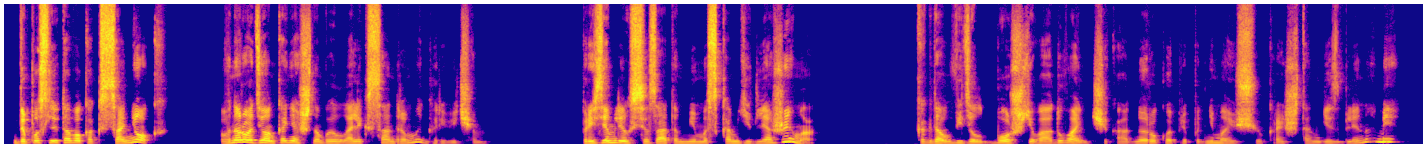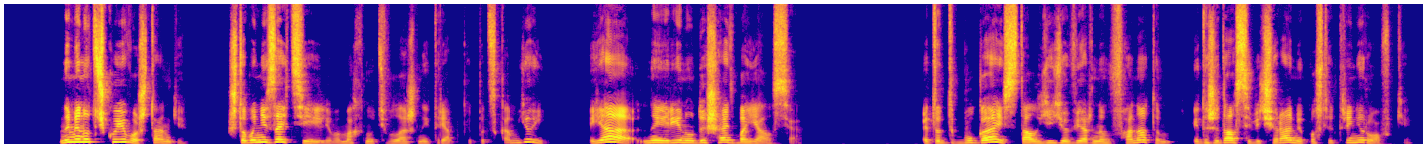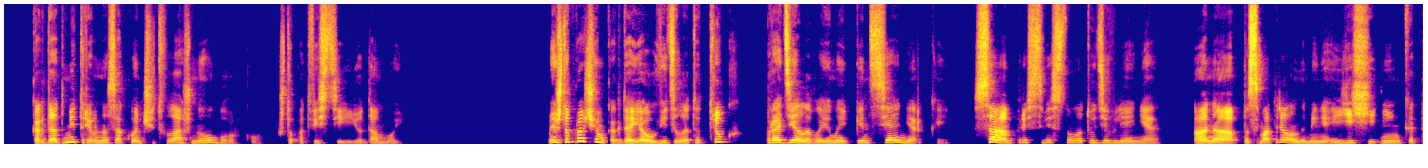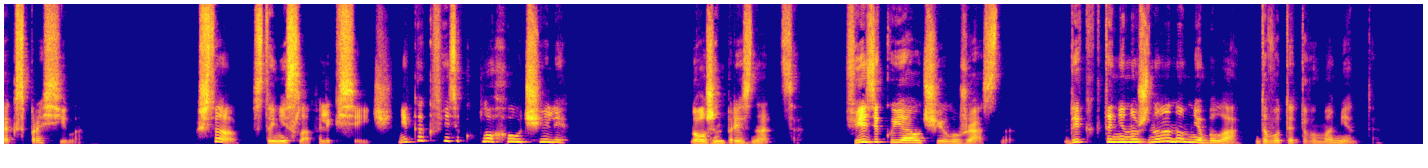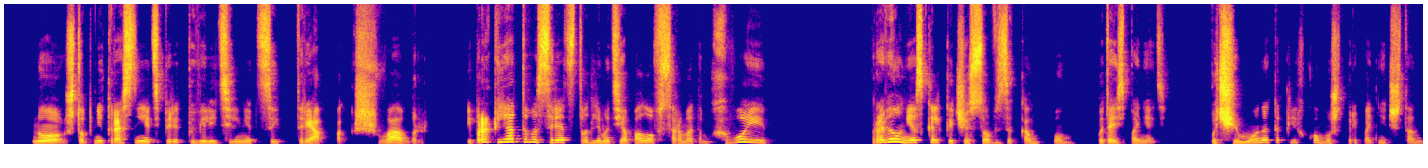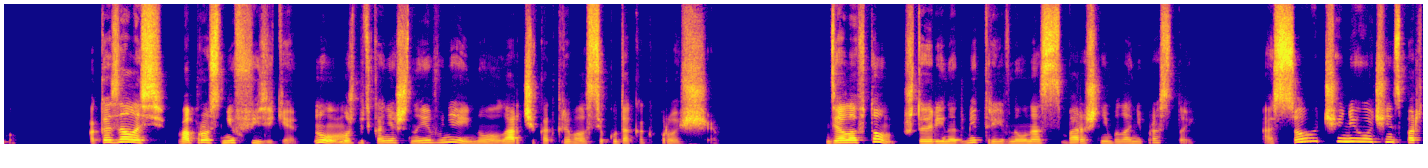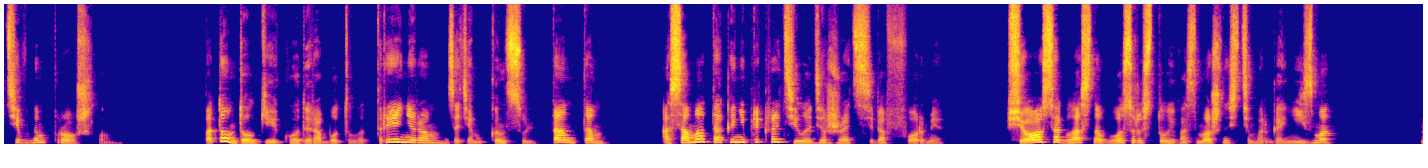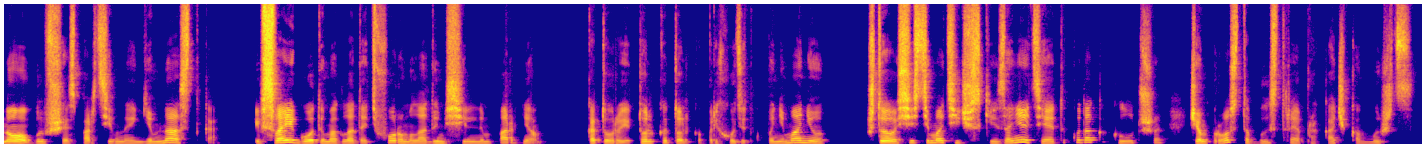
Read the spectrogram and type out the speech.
Да после того, как Санек, в народе он, конечно, был Александром Игоревичем, приземлился задом мимо скамьи для жима, когда увидел божьего одуванчика, одной рукой приподнимающую край штанги с блинами, на минуточку его штанги, чтобы не затейливо махнуть влажной тряпкой под скамьей, я на Ирину дышать боялся. Этот бугай стал ее верным фанатом и дожидался вечерами после тренировки когда Дмитриевна закончит влажную уборку, чтобы отвезти ее домой. Между прочим, когда я увидел этот трюк, проделываемый пенсионеркой, сам присвистнул от удивления. Она посмотрела на меня и ехидненько так спросила. «Что, Станислав Алексеевич, не так физику плохо учили?» Должен признаться, физику я учил ужасно. Да и как-то не нужна она мне была до вот этого момента. Но, чтоб не краснеть перед повелительницей тряпок, швабр и проклятого средства для мытья полов с ароматом хвои, провел несколько часов за компом, пытаясь понять, почему она так легко может приподнять штангу. Оказалось, вопрос не в физике. Ну, может быть, конечно, и в ней, но ларчик открывался куда как проще. Дело в том, что Ирина Дмитриевна у нас барышней была непростой, а с очень и очень спортивным прошлым. Потом долгие годы работала тренером, затем консультантом, а сама так и не прекратила держать себя в форме. Все согласно возрасту и возможностям организма. Но бывшая спортивная гимнастка и в свои годы могла дать фору молодым сильным парням, которые только-только приходят к пониманию, что систематические занятия – это куда как лучше, чем просто быстрая прокачка мышц.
